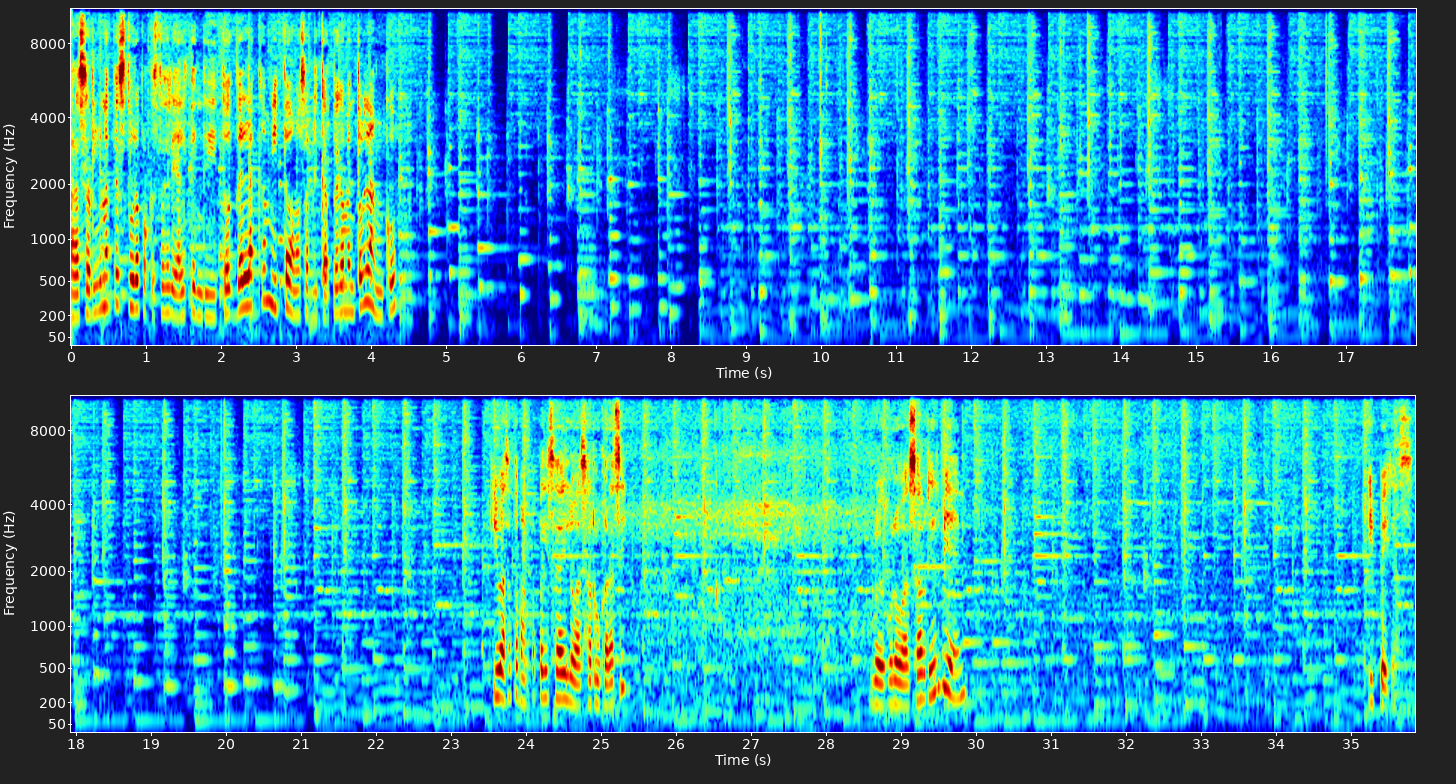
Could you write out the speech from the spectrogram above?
Para hacerle una textura, porque este sería el tendidito de la camita, vamos a aplicar pegamento blanco. y vas a tomar papel seda y lo vas a arrugar así. Luego lo vas a abrir bien. Y pegas.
